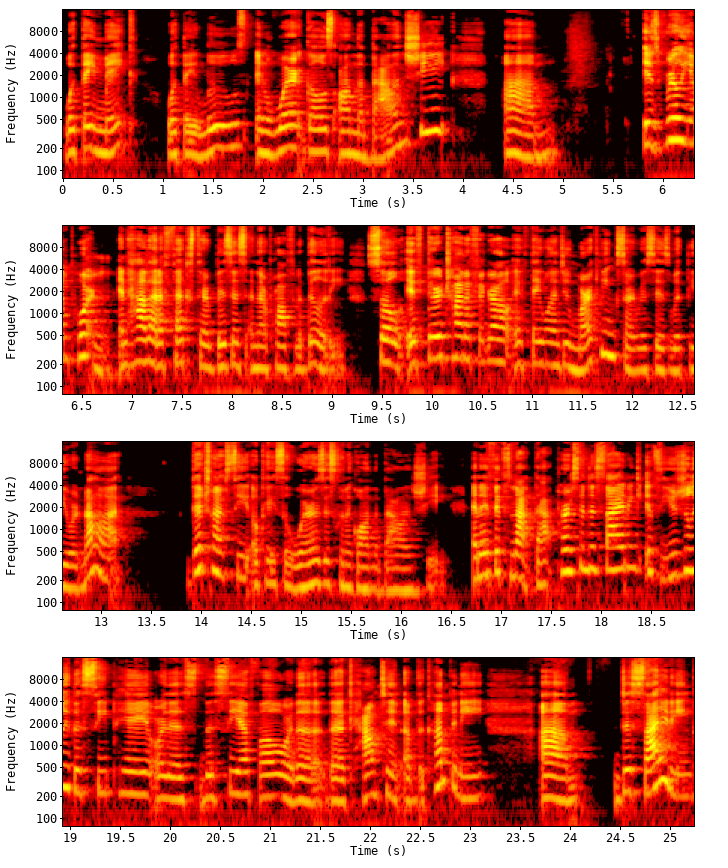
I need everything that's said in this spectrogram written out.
What they make, what they lose, and where it goes on the balance sheet um, is really important and how that affects their business and their profitability. So if they're trying to figure out if they want to do marketing services with you or not, they're trying to see, okay, so where is this going to go on the balance sheet? And if it's not that person deciding, it's usually the CPA or the, the CFO or the, the accountant of the company um, deciding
